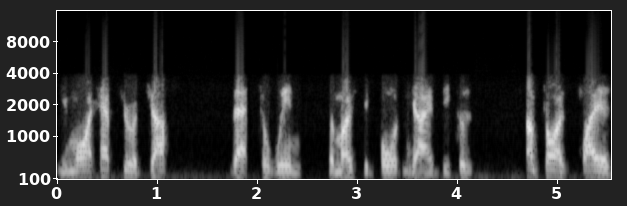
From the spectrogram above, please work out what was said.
you might have to adjust that to win the most important game because sometimes players,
